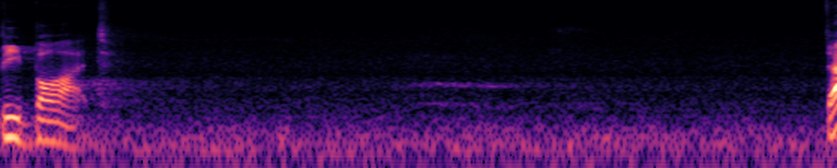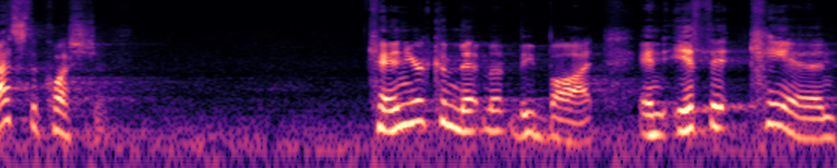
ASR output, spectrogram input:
be bought? That's the question. Can your commitment be bought? And if it can,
